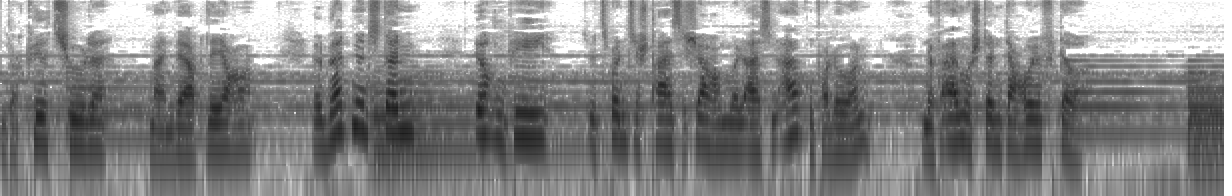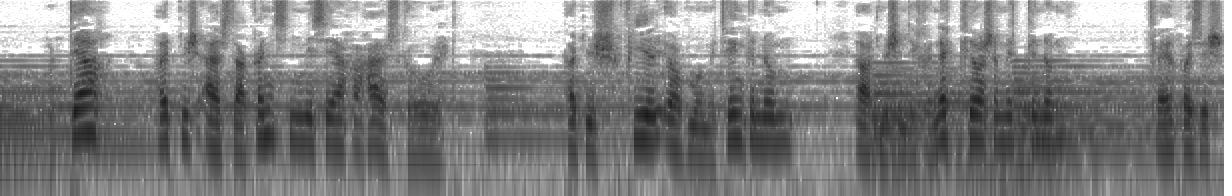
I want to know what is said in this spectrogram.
in der Kilzschule mein Werklehrer. Wir hatten uns dann irgendwie so 20, 30 Jahre mal aus den Augen verloren. Und auf einmal stand der Rolf da. Und der hat mich aus der ganzen Misere rausgeholt. Hat mich viel irgendwo mit hingenommen. Er hat mich in die Connect-Kirche mitgenommen, was ich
